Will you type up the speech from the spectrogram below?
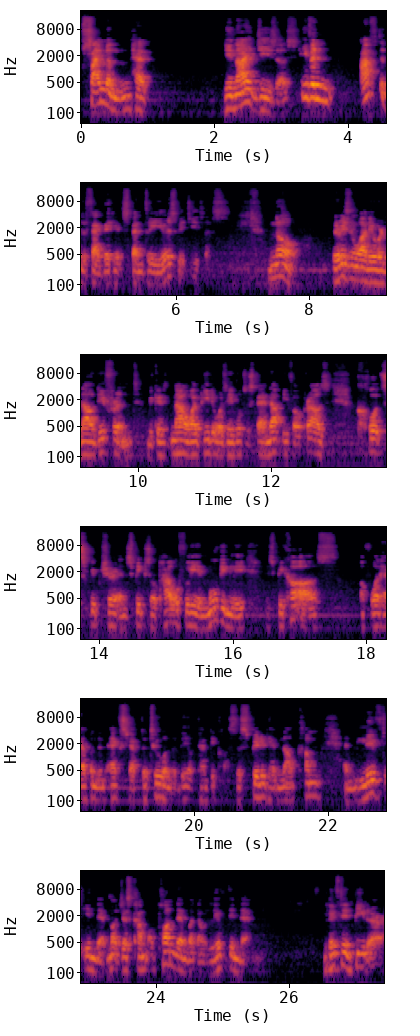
Simon had denied Jesus even after the fact that he had spent three years with Jesus. No. The reason why they were now different, because now why Peter was able to stand up before crowds, quote scripture, and speak so powerfully and movingly, is because of what happened in Acts chapter 2 on the day of Pentecost. The Spirit had now come and lived in them, not just come upon them, but now lived in them. Lived in Peter.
